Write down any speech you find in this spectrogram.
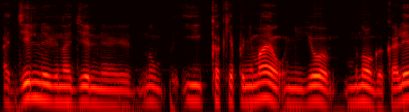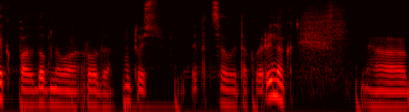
отдельные винодельные. Ну, и, как я понимаю, у нее много коллег подобного рода. Ну, то есть это целый такой рынок. А,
